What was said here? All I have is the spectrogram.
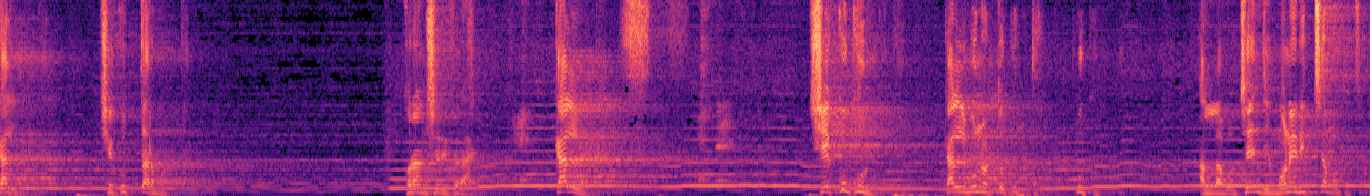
কাল সে কুত্তার মতো। কোরআন শরীফের আয় কাল সে কুকুর। কালবুন অর্থ কুত্তা, কুকুর। আল্লাহ বলছেন যে মনের ইচ্ছা মতো চল।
